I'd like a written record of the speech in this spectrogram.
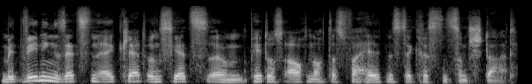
Mit wenigen Sätzen erklärt uns jetzt ähm, Petrus auch noch das Verhältnis der Christen zum Staat.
